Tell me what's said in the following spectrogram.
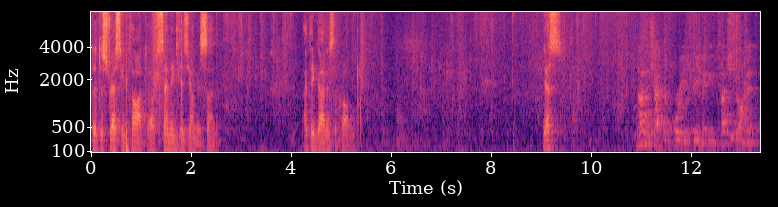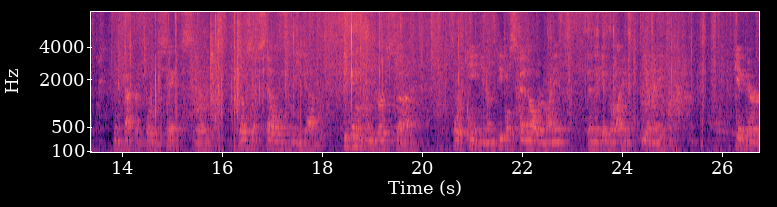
the distressing thought of sending his youngest son. I think that is the problem. Yes? Not in chapter forty-three, but you touched on it in chapter forty-six, where Joseph sells the, uh, beginning from verse, uh, fourteen, you know, the people spend all their money, then they give the life, you know, they give their,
